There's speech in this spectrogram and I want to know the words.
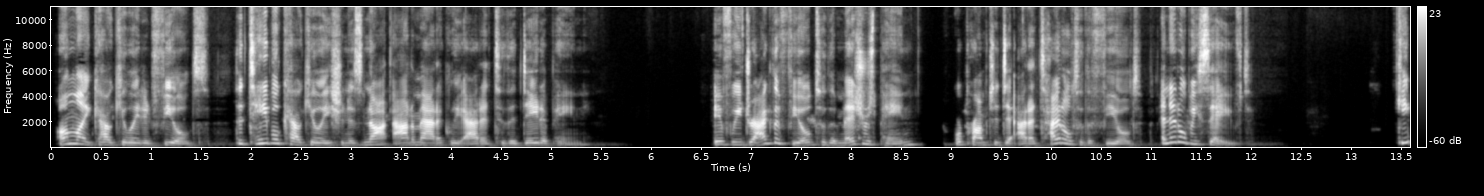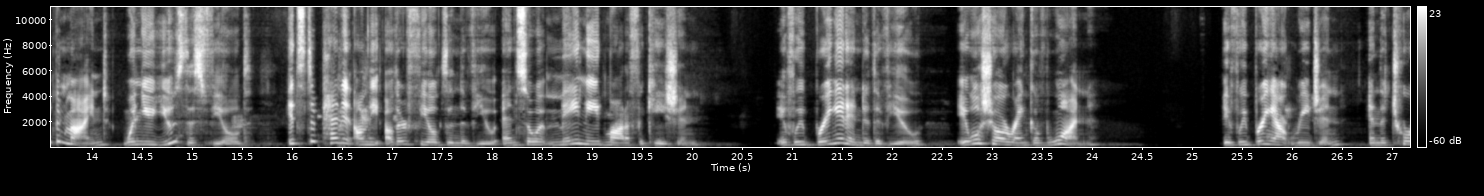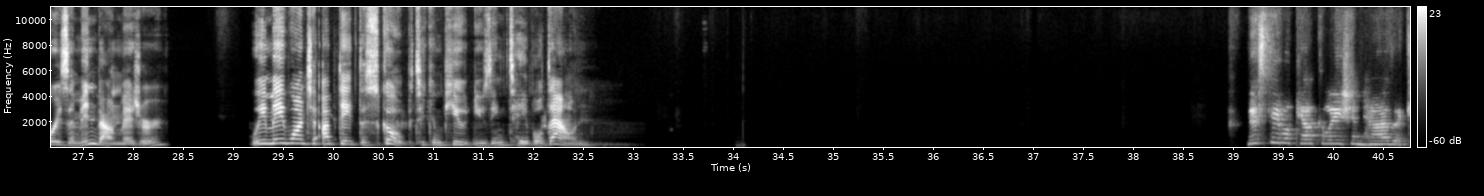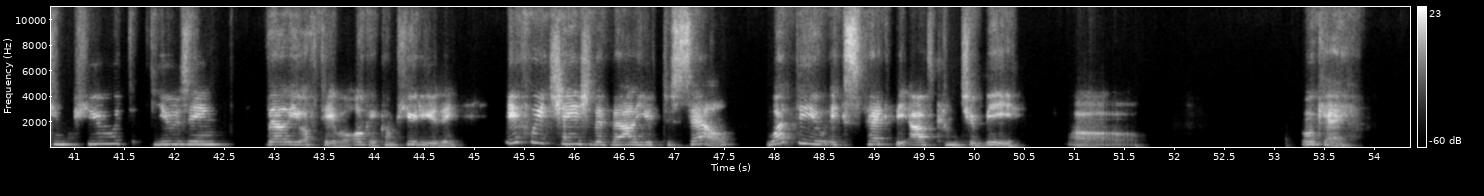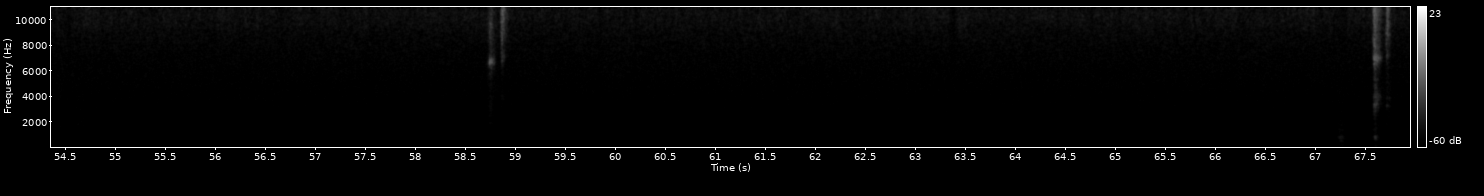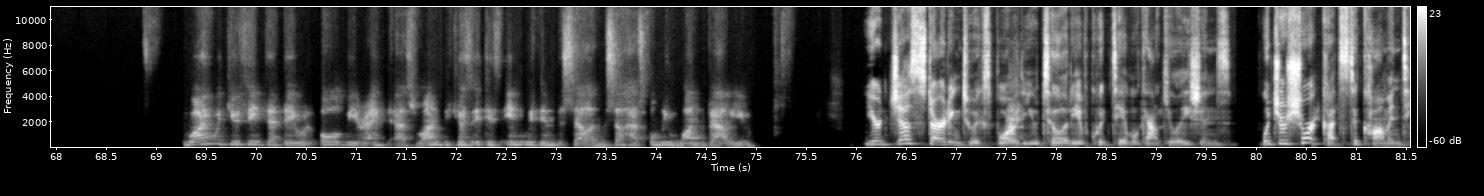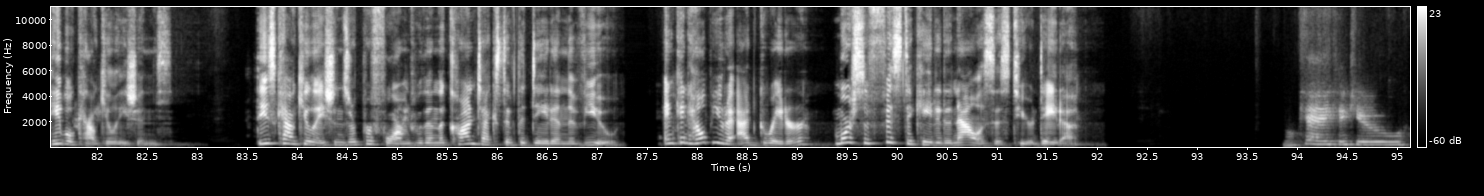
Unlike calculated fields, the table calculation is not automatically added to the data pane. If we drag the field to the Measures pane, we're prompted to add a title to the field, and it'll be saved. Keep in mind, when you use this field, it's dependent on the other fields in the view, and so it may need modification. If we bring it into the view, it will show a rank of 1. If we bring out region and the tourism inbound measure, we may want to update the scope to compute using table down. This table calculation has a compute using value of table. Okay, compute using. If we change the value to cell, what do you expect the outcome to be? Oh, okay. Why would you think that they would all be ranked as one? Because it is in within the cell and the cell has only one value. You're just starting to explore the utility of quick table calculations, which are shortcuts to common table calculations. These calculations are performed within the context of the data in the view and can help you to add greater, more sophisticated analysis to your data. Okay, thank you.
